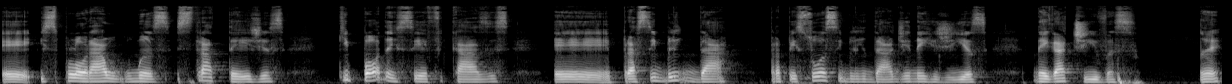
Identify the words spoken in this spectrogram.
é, explorar algumas estratégias que podem ser eficazes é, para se blindar, para a pessoa se blindar de energias negativas, né?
